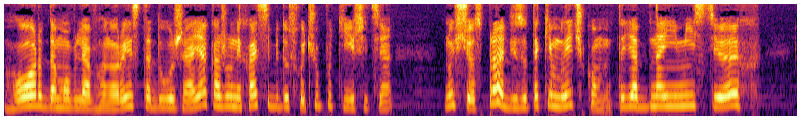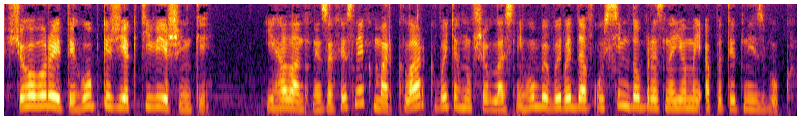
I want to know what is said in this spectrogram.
Горда, мовляв, гонориста дуже, а я кажу, нехай собі досхочу потішиться. Ну що, справді, з отаким личком, та я б на її місці, ех, що говорити, губки ж, як ті вішеньки. І галантний захисник Марк Кларк, витягнувши власні губи, видав усім добре знайомий апетитний звук.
